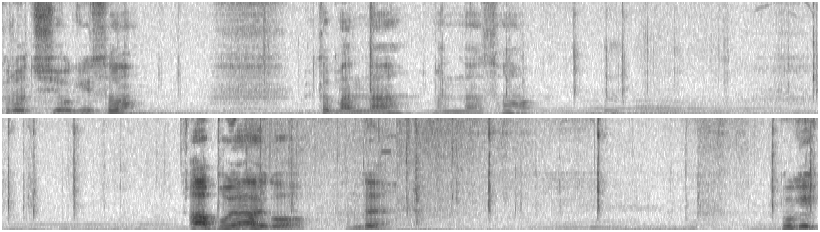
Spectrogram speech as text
그렇지. 여기서 일단 만나 만나서. 아 뭐야 이거? 안돼. 여기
